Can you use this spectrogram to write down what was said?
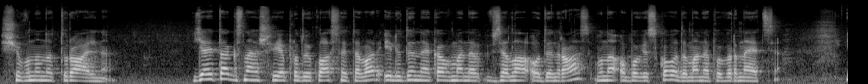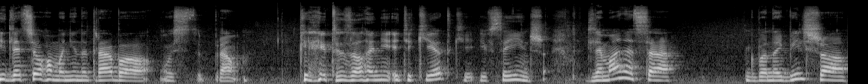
що воно натуральне. Я і так знаю, що я продаю класний товар, і людина, яка в мене взяла один раз, вона обов'язково до мене повернеться. І для цього мені не треба ось прям клеїти зелені етикетки і все інше. Для мене це якби найбільша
